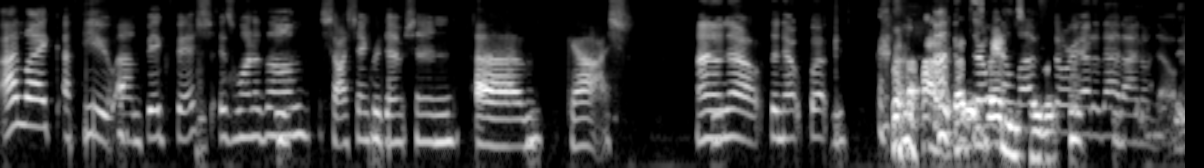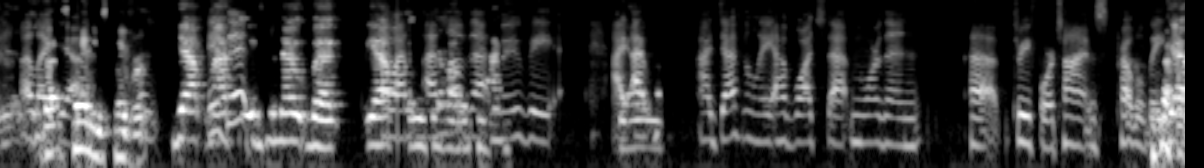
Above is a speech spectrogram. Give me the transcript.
I like a few. Um, Big Fish is one of them. Shawshank Redemption. Um, gosh, I don't know. The Notebook. That's Throwing a love favorite. story out of that, I don't know. I like That's yeah. Sandy's favorite. Yep, Is my it? favorite notebook. Yeah, oh, I, I love that movie. I, Yeah. I I definitely have watched that more than uh, three, four times, probably. Yeah,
